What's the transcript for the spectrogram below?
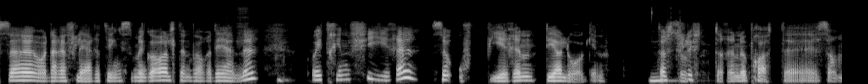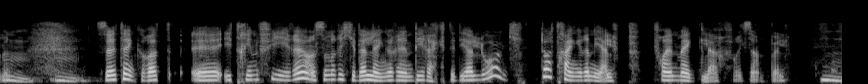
seg, og det er flere ting som er galt enn bare det ene. Og i trinn fire så oppgir en dialogen. Da slutter en å prate sammen. Mm, mm. Så jeg tenker at eh, i trinn fire, altså når ikke det lenger er en direkte dialog, da trenger en hjelp fra en megler f.eks. Mm.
